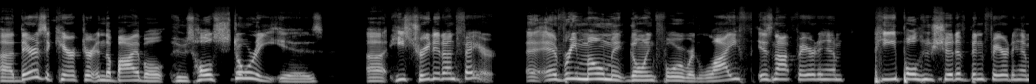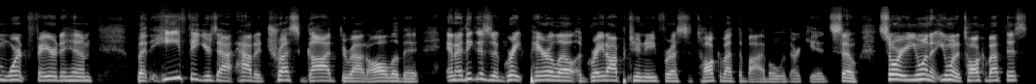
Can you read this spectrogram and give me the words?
Uh, there's a character in the Bible whose whole story is uh, he's treated unfair. Every moment going forward, life is not fair to him. People who should have been fair to him weren't fair to him, but he figures out how to trust God throughout all of it. And I think this is a great parallel, a great opportunity for us to talk about the Bible with our kids. So, Sawyer, you want to you want to talk about this?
